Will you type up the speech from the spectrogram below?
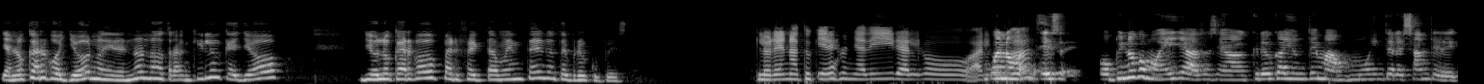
Ya lo cargo yo. No dicen, no, no, tranquilo que yo, yo lo cargo perfectamente, no te preocupes. Lorena, ¿tú quieres añadir algo, algo bueno, más? Es, Opino como ellas, o sea, creo que hay un tema muy interesante de,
